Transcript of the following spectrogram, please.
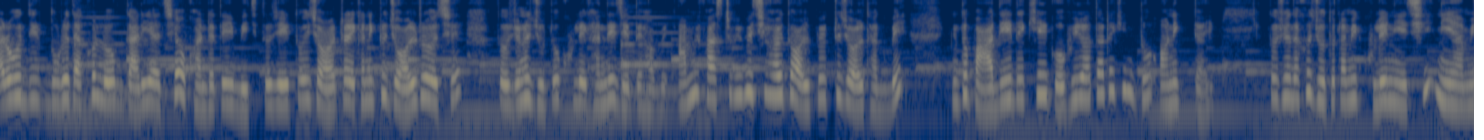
আর ওই দূরে দেখো লোক দাঁড়িয়ে আছে ওখানটাতে এই বিচ তো যেহেতু ওই চড়াটার এখানে একটু জল রয়েছে, তো ওই জন্য জুতো খুলে এখান দিয়ে যেতে হবে। আমি ফার্স্টে ভেবেছি হয়তো অল্প একটু জল থাকবে, কিন্তু পা দিয়ে দেখি গভীরতাটা কিন্তু অনেকটাই। তো ওই জন্য দেখো জুতোটা আমি খুলে নিয়েছি, নিয়ে আমি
